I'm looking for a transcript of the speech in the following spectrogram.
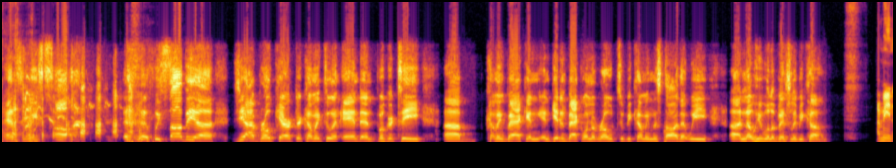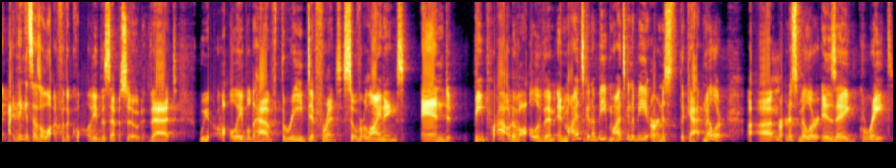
As we saw, we saw the uh, GI Bro character coming to an end, and Booker T uh, coming back and, and getting back on the road to becoming the star that we uh, know he will eventually become. I mean, I think it says a lot for the quality of this episode that we are all able to have three different silver linings and be proud of all of them. And mine's gonna be mine's gonna be Ernest the Cat Miller. Uh, Ernest Miller is a great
